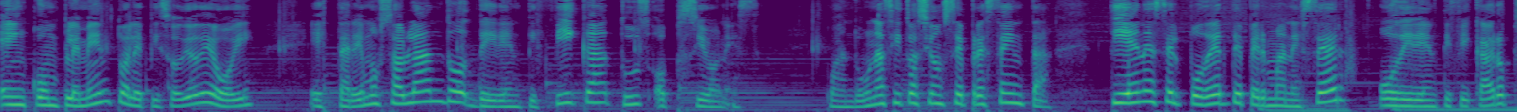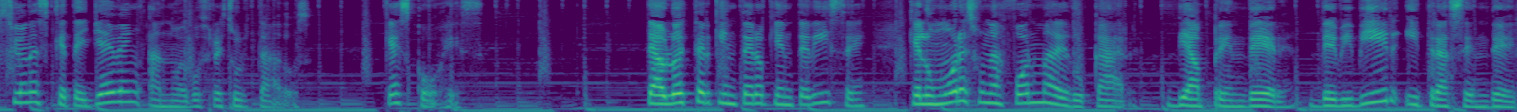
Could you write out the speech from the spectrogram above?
en complemento al episodio de hoy, estaremos hablando de identifica tus opciones. Cuando una situación se presenta, tienes el poder de permanecer o de identificar opciones que te lleven a nuevos resultados. ¿Qué escoges? Te habló Esther Quintero quien te dice que el humor es una forma de educar, de aprender, de vivir y trascender.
